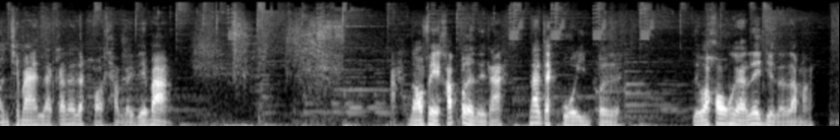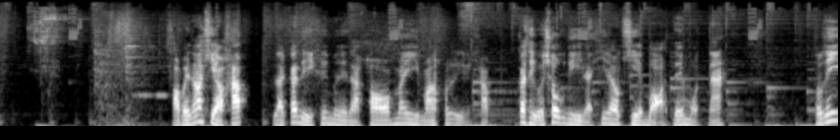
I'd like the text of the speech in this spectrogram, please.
นใช่ไหมแล้วก็น่าจะพอทำอะไรได้บ้างอะดอลเฟครับเปิดเลยนะ น่าจะกลัวอินเปอร์หรือว่าเขาคงจะเล่นอยู่แล้วละมั้งออกไปนอกเขียวครับ แล้วก็ดีขึ้นมือนะ เพราะไม่มีมอนคนอื่นครับ ก็ถือว่าโชคดีแหละที่เราเคลียร์บอร์ดได้หมดนะ ตัวนี้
